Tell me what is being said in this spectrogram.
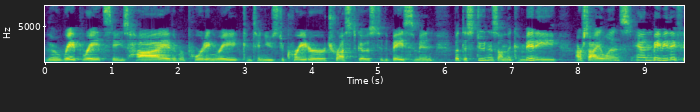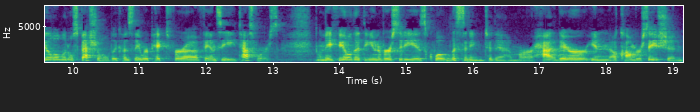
The rape rate stays high, the reporting rate continues to crater, trust goes to the basement, but the students on the committee are silenced and maybe they feel a little special because they were picked for a fancy task force. And they feel that the university is, quote, listening to them or ha- they're in a conversation.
